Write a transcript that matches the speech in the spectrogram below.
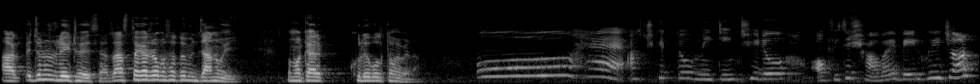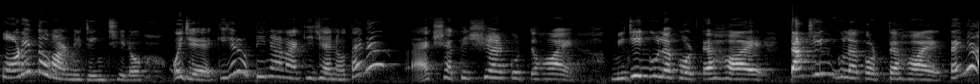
আর এজন্য জন্য লেট হয়েছে। আর রাস্তাঘাটের অবস্থা তুমি জানোই। তোমাকে আর খুলে বলতে হবে না। মিটিং ছিল অফিসে সবাই বের হয়ে যাওয়ার পরে তোমার মিটিং ছিল। ওই যে কি যেন টিনা না কি যেন তাই না? একসাথে শেয়ার করতে হয় মিটিংগুলো করতে হয় টাচিংগুলো করতে হয় তাই না?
